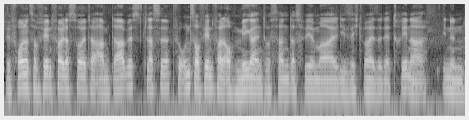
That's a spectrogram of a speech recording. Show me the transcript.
wir freuen uns auf jeden Fall, dass du heute Abend da bist. Klasse. Für uns auf jeden Fall auch mega interessant, dass wir mal die Sichtweise der Trainer innen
